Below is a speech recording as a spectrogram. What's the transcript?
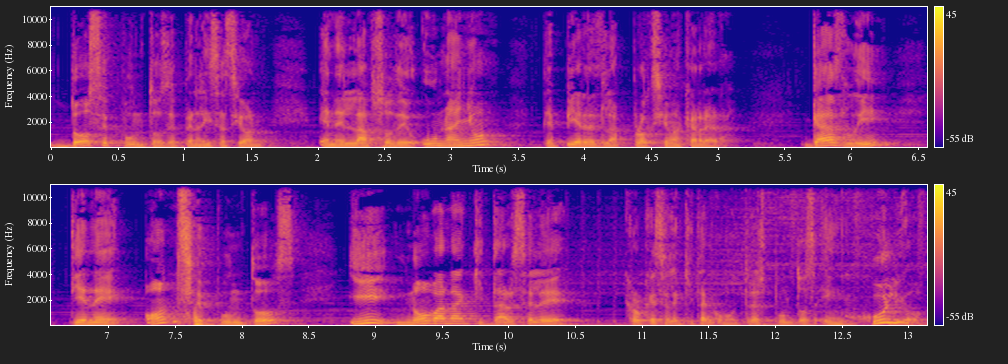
12 puntos de penalización en el lapso de un año, te pierdes la próxima carrera. Gasly tiene 11 puntos y no van a quitársele, creo que se le quitan como 3 puntos en julio.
